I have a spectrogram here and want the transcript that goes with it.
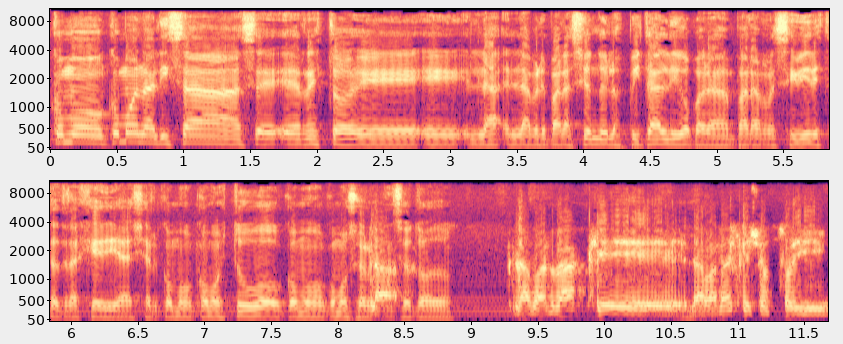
¿Cómo, cómo analizás, eh, Ernesto, eh, eh, la, preparación del hospital digo para, para recibir esta tragedia ayer? ¿Cómo, cómo estuvo, cómo, cómo se organizó todo? La verdad que la verdad que yo estoy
